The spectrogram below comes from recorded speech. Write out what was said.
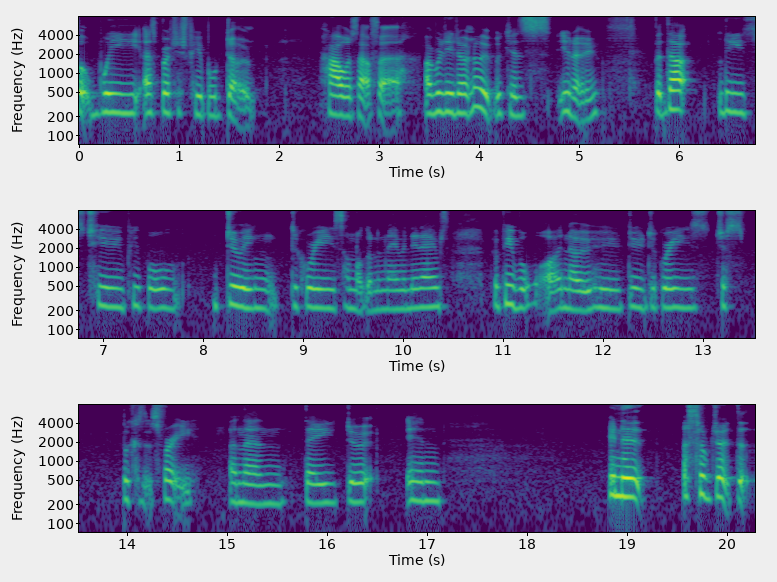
but we as British people don't. How is that fair? I really don't know because, you know, but that leads to people doing degrees. I'm not going to name any names, but people I know who do degrees just because it's free and then they do it in in a, a subject that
